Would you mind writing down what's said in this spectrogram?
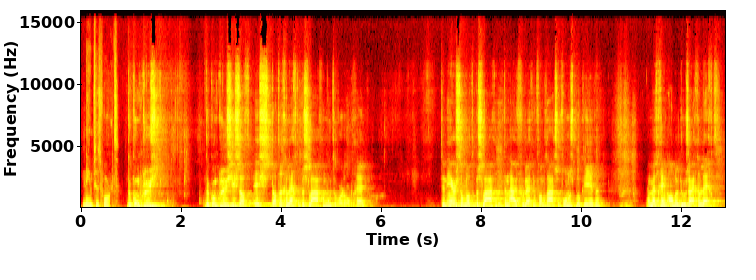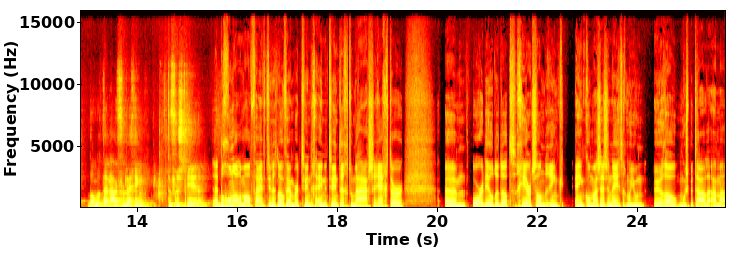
neemt het woord. De conclusie. De conclusie is dat, is dat de gelegde beslagen moeten worden opgegeven. Ten eerste omdat de beslagen de ten uitvoerlegging van het Haagse vonnis blokkeren. En met geen ander doel zijn gelegd dan de ten uitvoerlegging te frustreren. Het begon allemaal op 25 november 2021 toen de Haagse rechter um, oordeelde dat Gerard Sanderink 1,96 miljoen euro moest betalen aan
